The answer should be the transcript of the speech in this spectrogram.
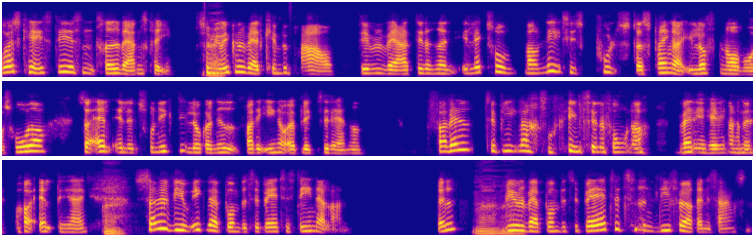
Worst case, det er sådan en 3. verdenskrig, som ja. jo ikke vil være et kæmpe brag. Det vil være det, der hedder en elektromagnetisk puls, der springer i luften over vores hoveder, så al elektronik de lukker ned fra det ene øjeblik til det andet farvel til biler, mobiltelefoner, hvad det er og alt det her. Ikke? Ja. Så vil vi jo ikke være bumpet tilbage til stenalderen. Vel? Nej, nej. Vi vil være bumpet tilbage til tiden lige før renaissancen.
